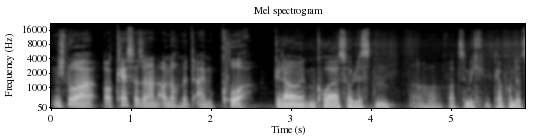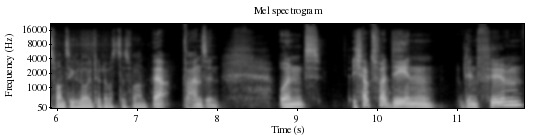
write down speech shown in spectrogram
nicht nur Orchester, sondern auch noch mit einem Chor. Genau, ein Chor, Solisten, war ziemlich, ich glaube 120 Leute oder was das waren. Ja, Wahnsinn. Und ich habe zwar den, den Film,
